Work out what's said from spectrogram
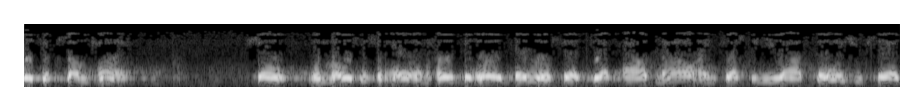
So it took some time. So when Moses and Aaron heard the word, Pharaoh said, Get out now, I'm thrusting you out. Go as you said,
